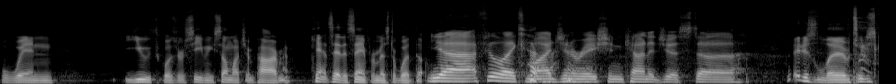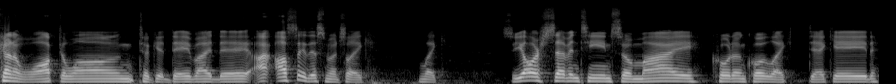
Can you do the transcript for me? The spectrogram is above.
when youth was receiving so much empowerment. Can't say the same for Mr. Wood though. Yeah, I feel like my generation kind of just uh, They just lived. we just kind of walked along, took it day by day. I, I'll say this much, like, like, so y'all are 17, so my quote unquote like decade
